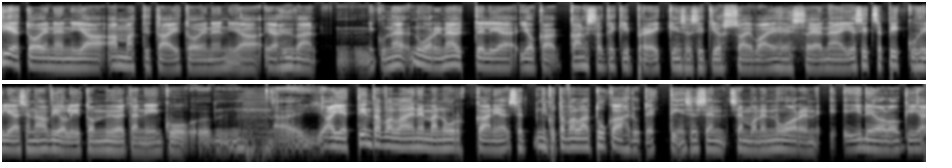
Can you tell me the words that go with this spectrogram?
tietoinen ja ammattitaitoinen ja, ja hyvä niin kuin nä, nuori näyttelijä, joka kanssa teki breikkinsä sitten jossain vaiheessa ja näin. Ja sitten se pikkuhiljaa sen avioliiton myötä niin kuin, mm, ajettiin tavallaan enemmän nurkkaan ja se niin kuin tavallaan tukahdutettiin se sen semmoinen nuoren ideologia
